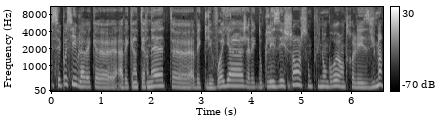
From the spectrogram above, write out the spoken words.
C'est possible avec, euh, avec Internet, euh, avec les voyages, avec donc les échanges sont plus nombreux entre les humains.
